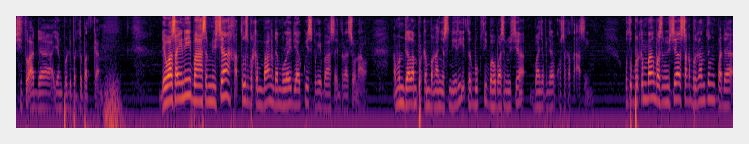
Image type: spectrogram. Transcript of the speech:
situ ada yang perlu diperdebatkan. Dewasa ini bahasa Indonesia terus berkembang dan mulai diakui sebagai bahasa internasional. Namun dalam perkembangannya sendiri terbukti bahwa bahasa Indonesia banyak menyerap kosakata asing. Untuk berkembang bahasa Indonesia sangat bergantung pada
